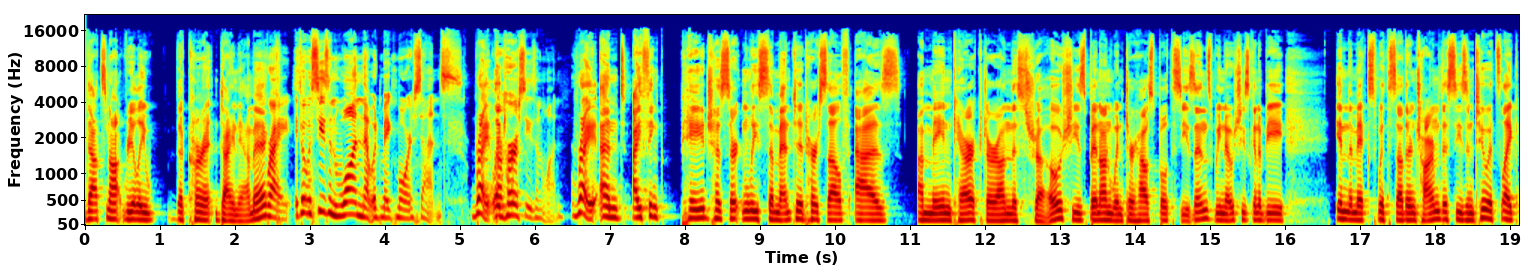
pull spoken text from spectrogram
that's not really the current dynamic. right if it was season one that would make more sense Right, like her season one Right. And I think Paige has certainly cemented herself as a main character on this show. She's been on Winter House both seasons. We know she's going to be in the mix with Southern Charm this season too. It's like,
